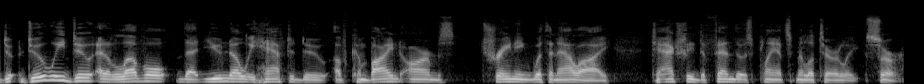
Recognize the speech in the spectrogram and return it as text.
Do, do we do at a level that you know we have to do of combined arms training with an ally to actually defend those plants militarily, sir?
